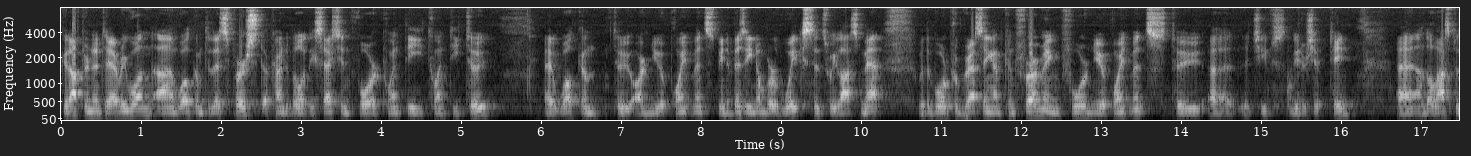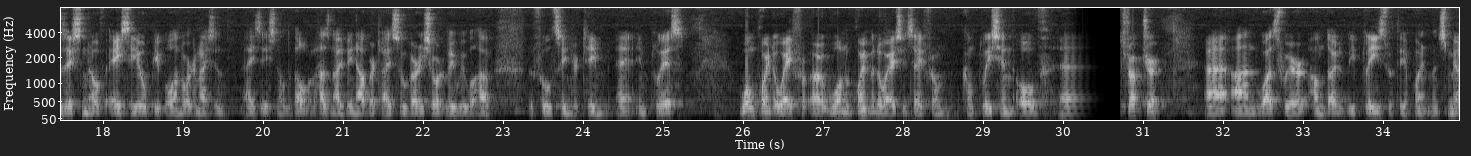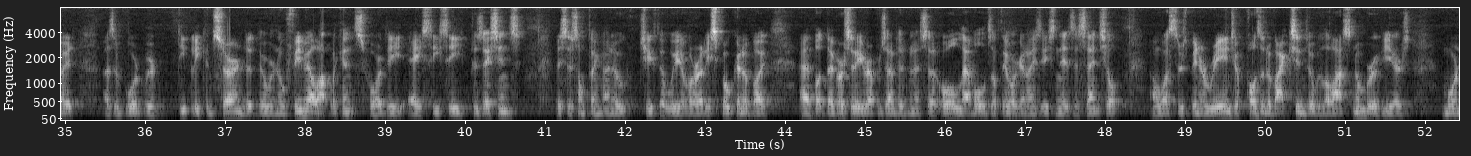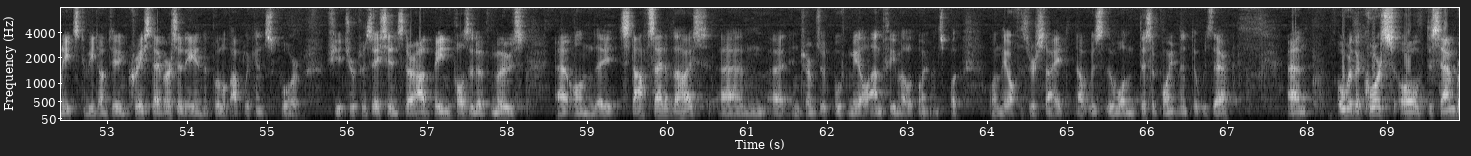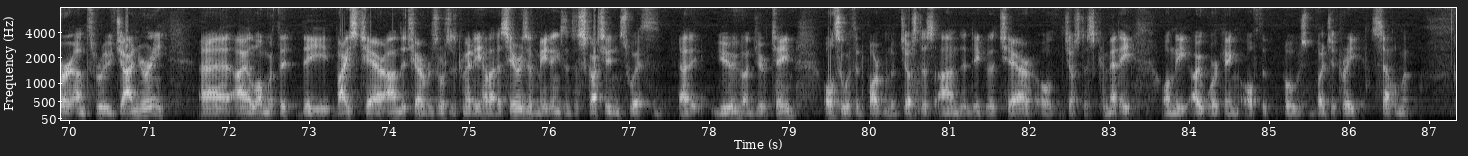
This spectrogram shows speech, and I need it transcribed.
Good afternoon to everyone and welcome to this first accountability session for 2022. Uh, welcome to our new appointments. It's been a busy number of weeks since we last met, with the board progressing and confirming four new appointments to uh, the Chief's leadership team. Uh, and the last position of ACO, People and Organisational Development, has now been advertised, so very shortly we will have the full senior team uh, in place. One point away, from, uh, one appointment away, I should say, from completion of uh, structure. Uh, and whilst we're undoubtedly pleased with the appointments made, as a board, we're deeply concerned that there were no female applicants for the ACC positions. This is something I know, Chief, that we have already spoken about, uh, but diversity representativeness at all levels of the organisation is essential. And whilst there's been a range of positive actions over the last number of years, more needs to be done to increase diversity in the pool of applicants for future positions. There have been positive moves uh, on the staff side of the House um, uh, in terms of both male and female appointments, but on the officer side, that was the one disappointment that was there. Um, over the course of December and through January, uh, I, along with the, the Vice Chair and the Chair of Resources Committee, have had a series of meetings and discussions with uh, you and your team, also with the Department of Justice and indeed with the Chair of the Justice Committee on the outworking of the proposed budgetary settlement.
